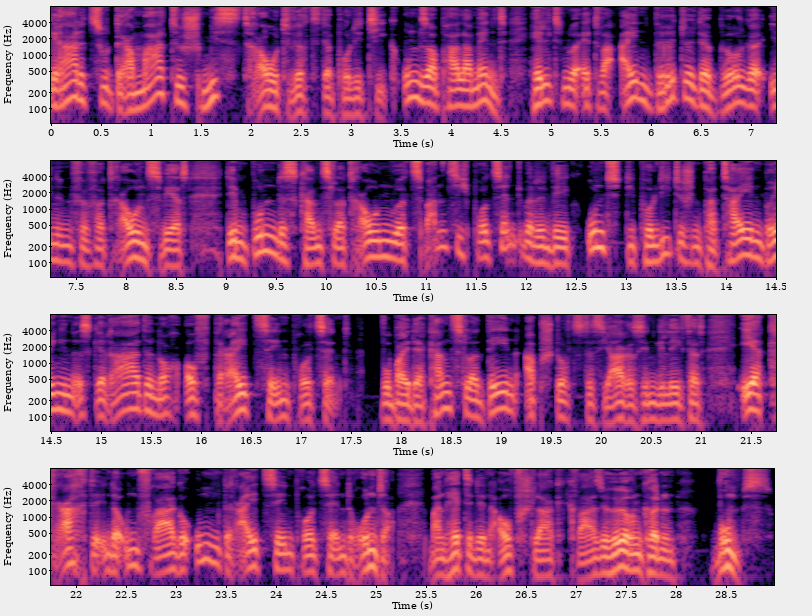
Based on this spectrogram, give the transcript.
Geradezu dramatisch misstraut wird der Politik. Unser Parlament hält nur etwa ein Drittel der Bürgerinnen für vertrauenswert. Dem Bundeskanzler trauen nur 20 Prozent über den Weg und die politischen Parteien bringen es gerade noch auf 13 Prozent wobei der Kanzler den Absturz des Jahres hingelegt hat. Er krachte in der Umfrage um 13 Prozent runter. Man hätte den Aufschlag quasi hören können. Wumms.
